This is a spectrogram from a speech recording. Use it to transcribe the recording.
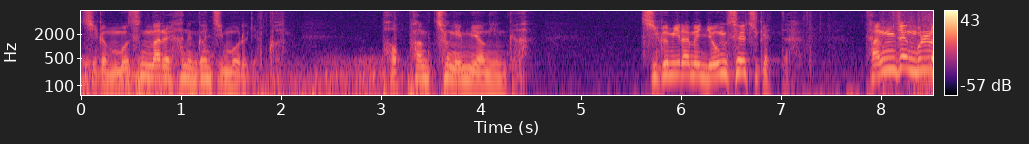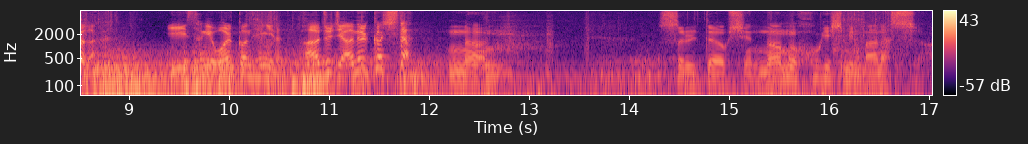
지금 무슨 말을 하는 건지 모르겠군. 법황청의 명인가? 지금이라면 용서해 주겠다. 당장 물러나라. 이상의 월권 행위는 봐주지 않을 것이다. 넌 쓸데없이 너무 호기심이 많았어.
